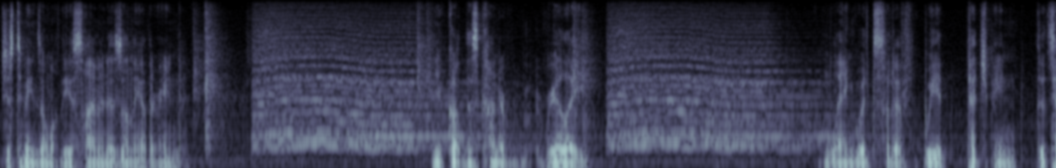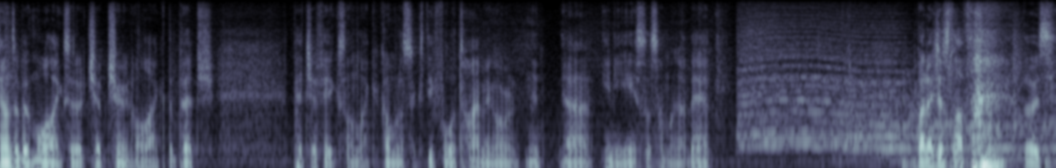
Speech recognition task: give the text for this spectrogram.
just depends on what the assignment is on the other end. You've got this kind of really languid sort of weird pitch bend that sounds a bit more like sort of chip tune or like the pitch pitch effects on like a Commodore 64 timing or uh, NES or something like that. But I just love those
